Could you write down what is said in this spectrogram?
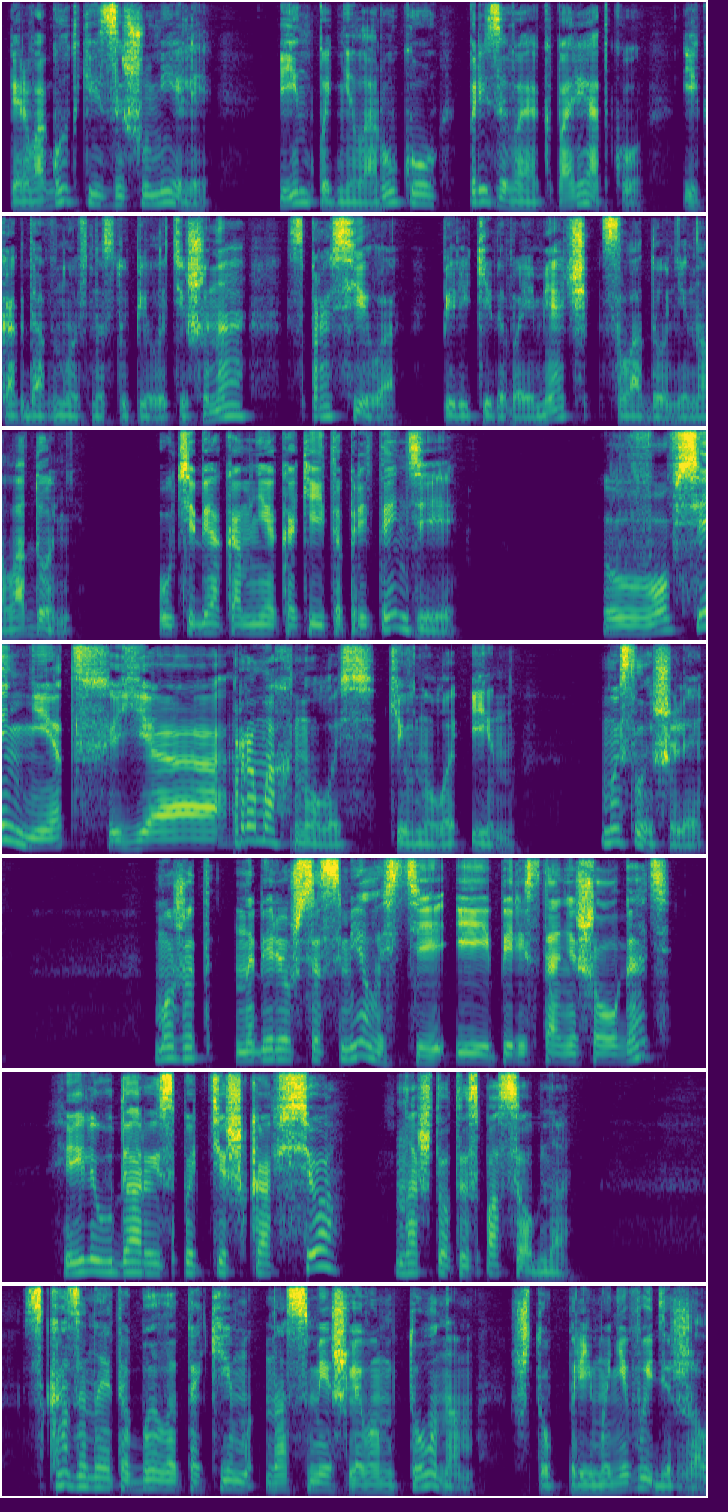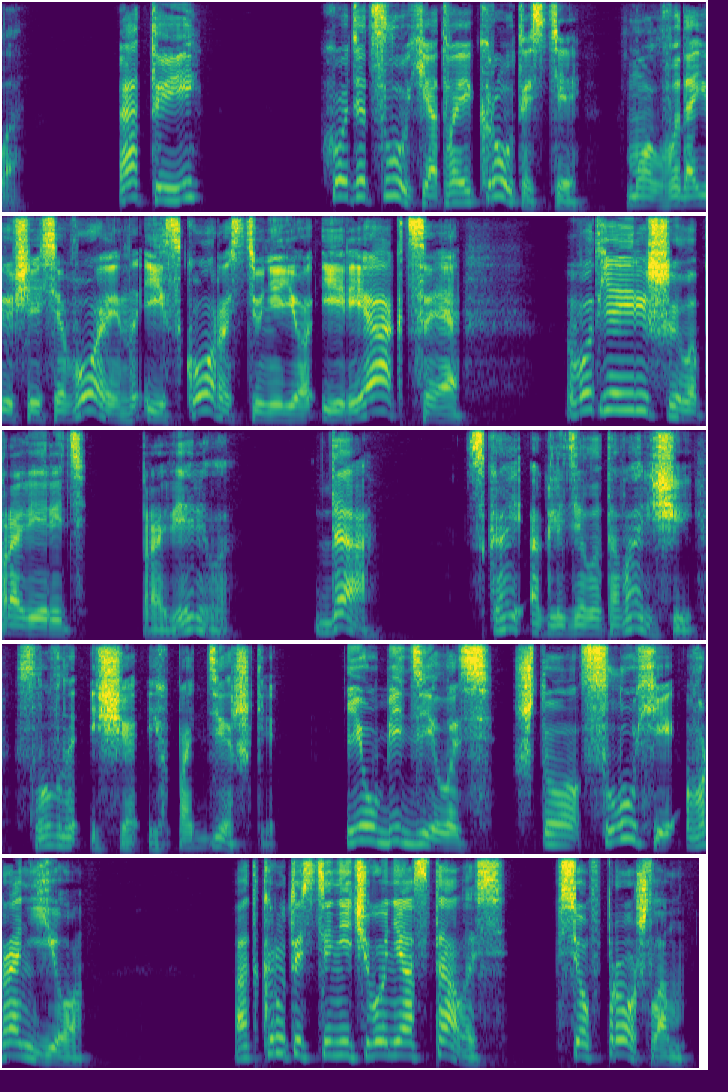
Первогодки зашумели. Ин подняла руку, призывая к порядку, и когда вновь наступила тишина, спросила — перекидывая мяч с ладони на ладонь. «У тебя ко мне какие-то претензии?» «Вовсе нет, я...» «Промахнулась», — кивнула Ин. «Мы слышали. Может, наберешься смелости и перестанешь лгать? Или удары из-под тишка все, на что ты способна?» Сказано это было таким насмешливым тоном, что Прима не выдержала. «А ты? Ходят слухи о твоей крутости. Мол, выдающийся воин, и скорость у нее, и реакция. Вот я и решила проверить. Проверила? Да. Скай оглядела товарищей, словно ища их поддержки. И убедилась, что слухи — вранье. От крутости ничего не осталось. Все в прошлом.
